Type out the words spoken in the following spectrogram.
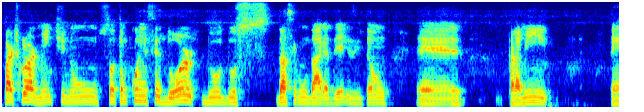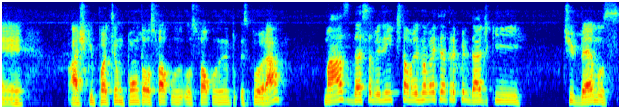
particularmente não sou tão conhecedor do, dos, da secundária deles, então é, para mim é, acho que pode ser um ponto aos Falcons, os explorar, mas dessa vez a gente talvez não vai ter a tranquilidade que tivemos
